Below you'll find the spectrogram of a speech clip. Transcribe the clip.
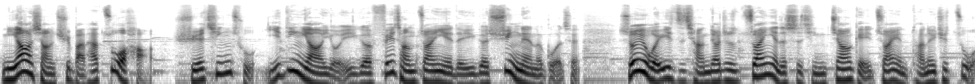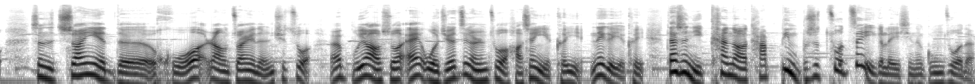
你要想去把它做好、学清楚，一定要有一个非常专业的一个训练的过程。所以我一直强调，就是专业的事情交给专业团队去做，甚至专业的活让专业的人去做，而不要说，哎，我觉得这个人做好像也可以，那个也可以，但是你看到他并不是做这一个类型的工作的。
